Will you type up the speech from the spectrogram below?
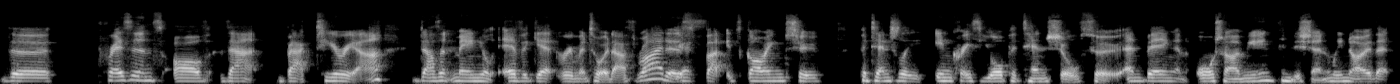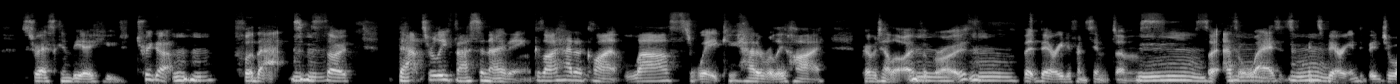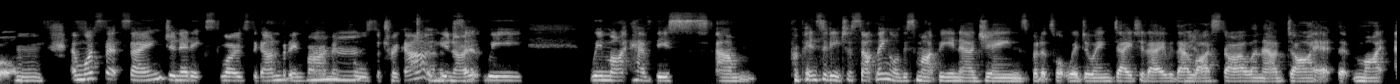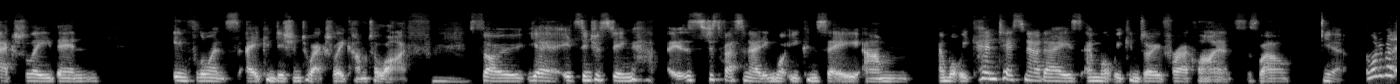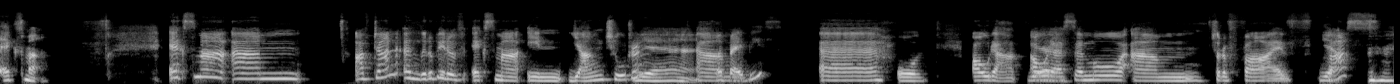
the presence of that bacteria doesn't mean you'll ever get rheumatoid arthritis, but it's going to potentially increase your potential too. And being an autoimmune condition, we know that stress can be a huge trigger mm-hmm. for that. Mm-hmm. So that's really fascinating because I had a client last week who had a really high Prevotella mm, overgrowth, mm but very different symptoms. Mm so as mm, always, it's, it's mm. very individual. And what's that saying? Genetics loads the gun, but environment mm-hmm. pulls the trigger. 100%. You know, we we might have this um, propensity to something, or this might be in our genes, but it's what we're doing day to day with our yeah. lifestyle and our diet that might actually then influence a condition to actually come to life. Mm. So, yeah, it's interesting. It's just fascinating what you can see um, and what we can test nowadays and what we can do for our clients as well. Yeah. What about eczema? Eczema, um, I've done a little bit of eczema in young children. Yeah. Um, or babies? Uh, or older, yeah. older, so more um, sort of five yeah. plus. Mm-hmm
